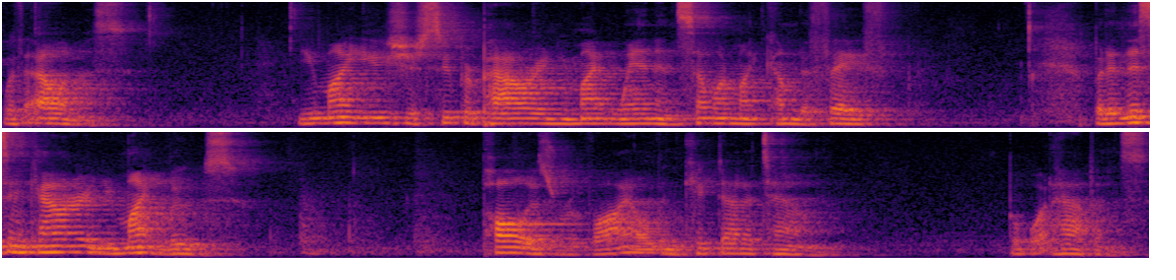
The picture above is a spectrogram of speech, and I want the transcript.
with Elymas. You might use your superpower and you might win, and someone might come to faith. But in this encounter, you might lose. Paul is reviled and kicked out of town. But what happens?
